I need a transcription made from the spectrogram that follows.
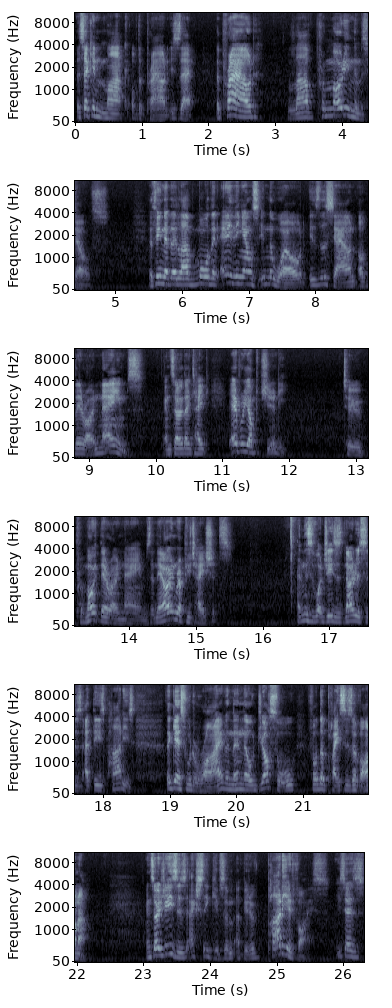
The second mark of the proud is that the proud love promoting themselves. The thing that they love more than anything else in the world is the sound of their own names. And so they take every opportunity to promote their own names and their own reputations. And this is what Jesus notices at these parties. The guests would arrive and then they'll jostle for the places of honor. And so Jesus actually gives them a bit of party advice. He says,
